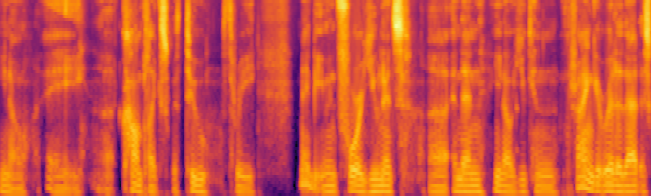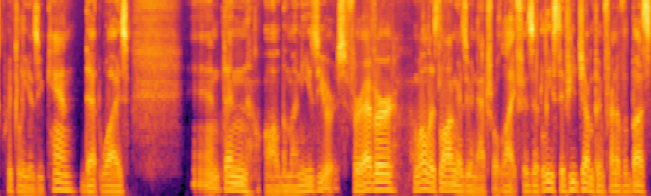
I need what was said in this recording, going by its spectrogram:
you know, a, uh, complex with two, three, maybe even four units. Uh, and then, you know, you can try and get rid of that as quickly as you can, debt wise. And then all the money is yours forever. Well, as long as your natural life is. At least if you jump in front of a bus,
